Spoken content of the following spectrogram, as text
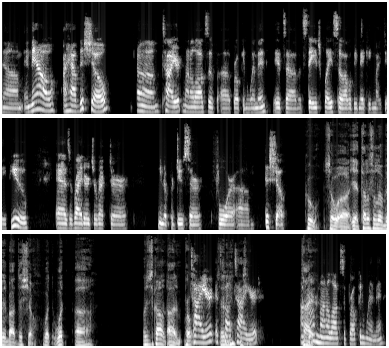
um, and now I have this show um, Tired Monologues of uh, Broken Women. It's uh, a stage play, so I will be making my debut as a writer, director, you know, producer for um, this show. Cool. So, uh, yeah, tell us a little bit about this show. What, what, uh, what is it called? Uh, bro- Tired. It's called Tired. Uh-huh. Tired. Monologues of Broken Women.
